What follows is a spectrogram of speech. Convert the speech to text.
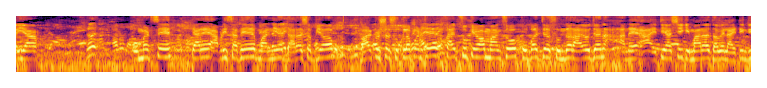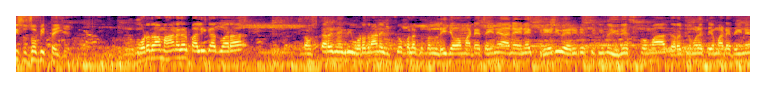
અહીંયા ઉમટશે. ત્યારે આપણી સાથે માન્ય ધારાસભ્ય બાળકૃષ્ણ શુક્લ પણ છે. સાહેબ, શું કહેવા માંગશો? ખૂબ જ સુંદર આયોજન અને આ ઐતિહાસિક ઇમારત હવે લાઇટિંગથી સુશોભિત થઈ છે. વડોદરા મહાનગરપાલિકા દ્વારા સંસ્કારી નગરી વડોદરાને વિશ્વ ફલક પર લઈ જવા માટે થઈને અને એને ક્રિએટિવ હેરિટેજ સિટીનો યુનેસ્કોમાં દરજ્જો મળે તે માટે થઈને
